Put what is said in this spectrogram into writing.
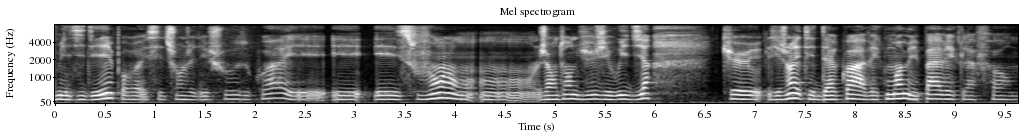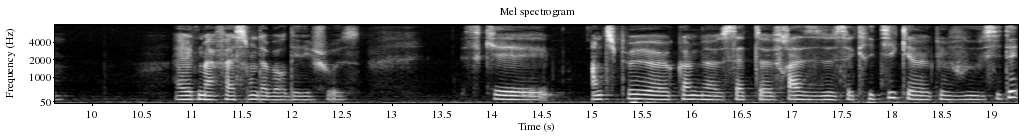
mes idées pour essayer de changer des choses ou quoi. Et, et, et souvent, j'ai entendu, j'ai ouï dire que les gens étaient d'accord avec moi, mais pas avec la forme, avec ma façon d'aborder les choses. Ce qui est un petit peu euh, comme euh, cette phrase de ces critiques euh, que vous citez,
